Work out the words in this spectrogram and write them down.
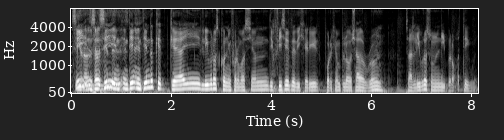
Sí, o sea, sí, enti- entiendo que, que hay libros con información difícil de digerir. Por ejemplo, Shadowrun. O sea, el libro es un librote, güey.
